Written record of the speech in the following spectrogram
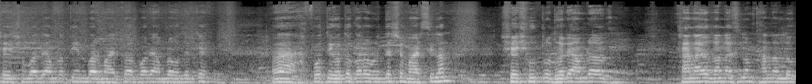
সেই সুবাদে আমরা তিনবার মার খাওয়ার পরে আমরা ওদেরকে প্রতিহত করার উদ্দেশ্যে মারছিলাম। সেই সূত্র ধরে আমরা থানায় জানাইছিলাম, থানার লোক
